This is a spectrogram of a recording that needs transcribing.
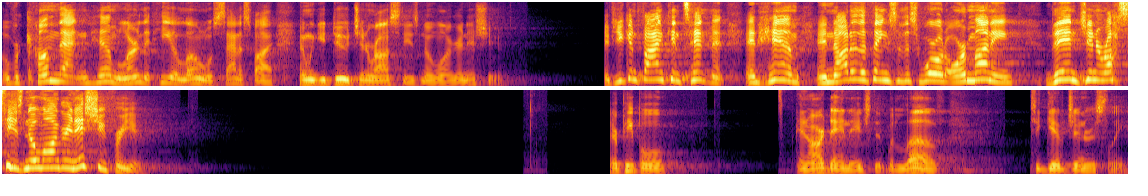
Overcome that in Him. Learn that He alone will satisfy. And when you do, generosity is no longer an issue. If you can find contentment in Him and not in the things of this world or money, then generosity is no longer an issue for you. There are people in our day and age that would love to give generously,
